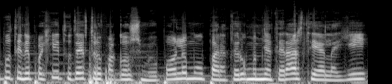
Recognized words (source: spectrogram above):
Από την εποχή του Δεύτερου Παγκόσμιου Πόλεμου παρατηρούμε μια τεράστια αλλαγή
